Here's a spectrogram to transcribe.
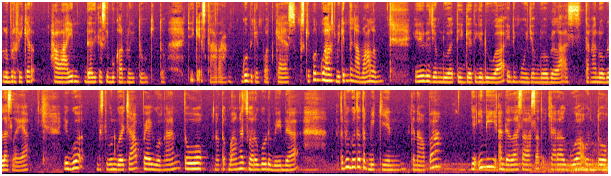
lu berpikir hal lain dari kesibukan lo itu gitu. Jadi kayak sekarang gue bikin podcast meskipun gue harus bikin tengah malam. Ini udah jam 23.32 ini mau jam 12 tengah 12 lah ya ya gue meskipun gue capek gue ngantuk ngantuk banget suara gue udah beda. Tapi gue tetap bikin. Kenapa? Ya ini adalah salah satu cara gue untuk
